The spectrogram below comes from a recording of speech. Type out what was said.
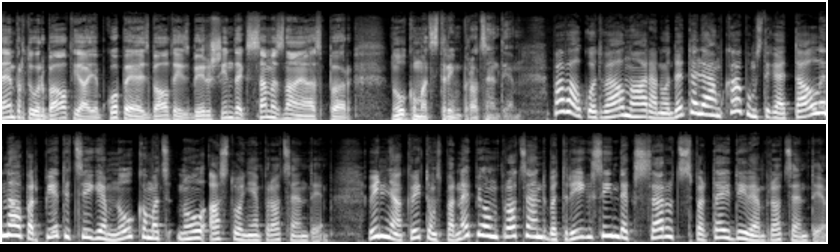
temperatūra Baltijā, jeb kopējais Baltijas biržas indeks samazinājās par 0,3%. Pavalkot vēl no ārā no detaļām, kāpums tikai Tallinā par pieticīgiem 0,08%. Viļņā kritums par nepilnu procentu, bet Rīgas indeks sarucis par teju 2%.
